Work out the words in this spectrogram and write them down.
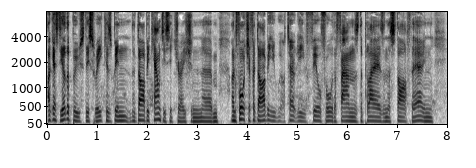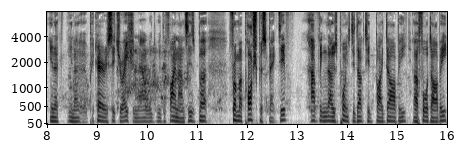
I guess the other boost this week has been the Derby County situation. Um, unfortunate for Derby, will totally feel for all the fans, the players, and the staff there in in a you know a precarious situation now with, with the finances. But from a posh perspective, having those points deducted by Derby uh, for Derby,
